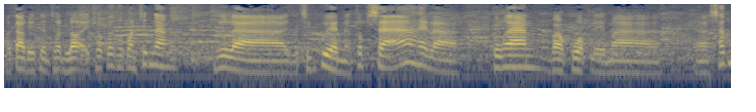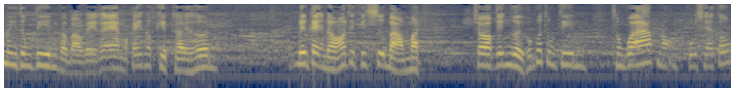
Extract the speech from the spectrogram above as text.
và tạo điều kiện thuận lợi cho các cơ quan chức năng như là chính quyền ở cấp xã hay là công an vào cuộc để mà ờ, xác minh thông tin và bảo vệ các em một cách nó kịp thời hơn. Bên cạnh đó thì cái sự bảo mật cho cái người cung cấp thông tin thông qua app nó cũng sẽ tốt.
